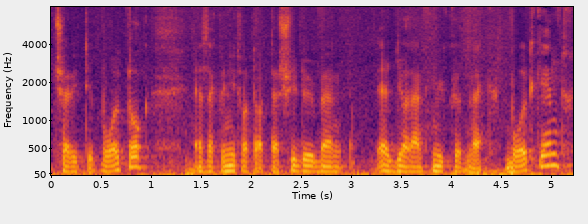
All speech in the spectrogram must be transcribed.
charity boltok, ezek a nyitvatartási időben egyaránt működnek boltként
